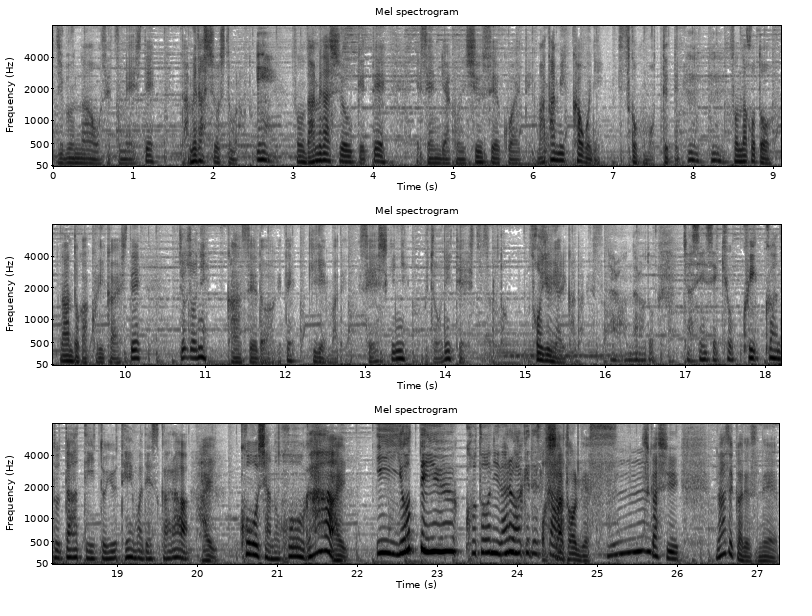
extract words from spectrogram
自分の案を説明してダメ出しをしてもらうと、ええ、そのダメ出しを受けて戦略に修正を加えてまた3日後にしつこく持ってってみる、うんうん、そんなことを何度か繰り返して徐々に完成度を上げて期限までに正式に部長に提出すると。そういうやり方で。すなるほど。じゃあ先生今日クイックダーティーというテーマですから、はい、後者の方が、はい。いいよっていうことになるわけですか？おっしゃる通りです。しかしなぜかですね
